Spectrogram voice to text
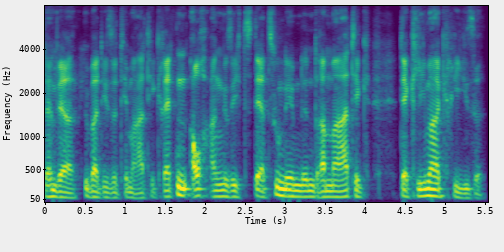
wenn wir über diese Thematik retten, auch angesichts der zunehmenden Dramatik der Klimakrise.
